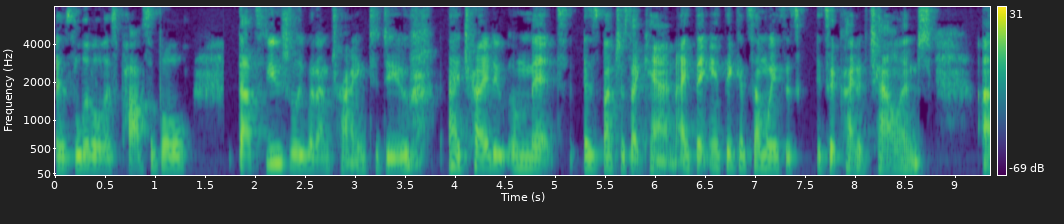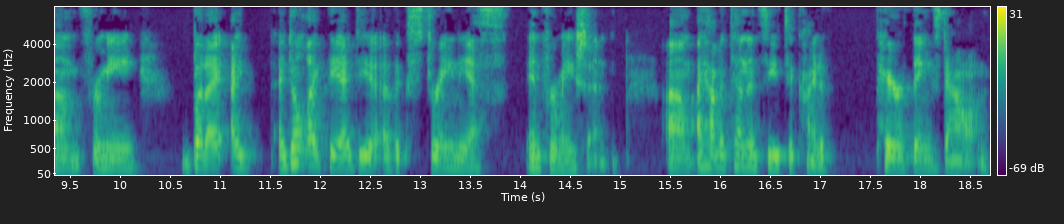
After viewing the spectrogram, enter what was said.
as little as possible that's usually what i'm trying to do. I try to omit as much as i can. I think i think in some ways it's it's a kind of challenge um, for me. But I, I i don't like the idea of extraneous information. Um, I have a tendency to kind of pare things down.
